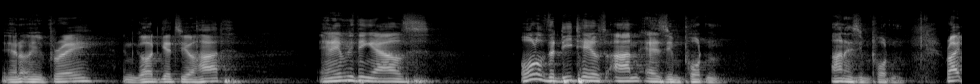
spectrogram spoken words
you know, you pray and God gets your heart, and everything else, all of the details aren't as important. Aren't as important, right?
